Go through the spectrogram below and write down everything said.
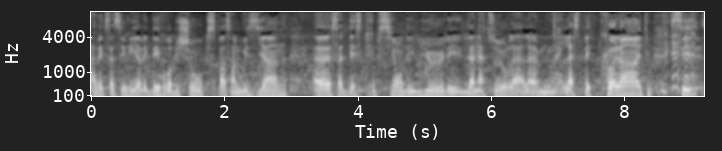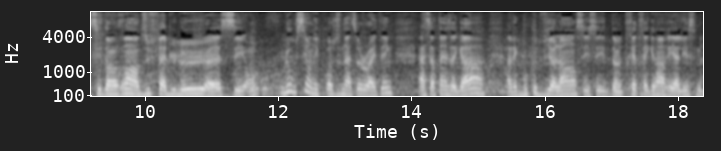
avec sa série avec Dave Robichaud qui se passe en Louisiane. Euh, sa description des lieux, les, la nature, l'aspect la, ouais. collant et tout, c'est d'un rendu fabuleux. Euh, c'est là aussi on est proche du nature writing à certains égards, avec beaucoup de violence et c'est d'un très très grand réalisme.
